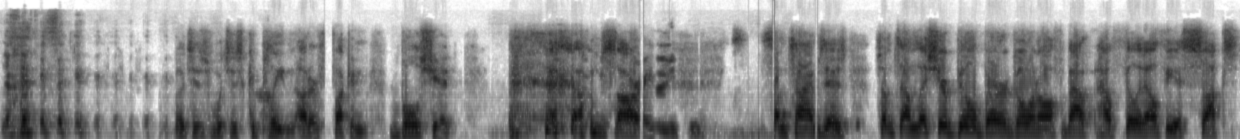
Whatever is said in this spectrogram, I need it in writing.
which is which is complete and utter fucking bullshit. I'm sorry. Sometimes there's sometimes unless you're Bill Burr going off about how Philadelphia sucks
